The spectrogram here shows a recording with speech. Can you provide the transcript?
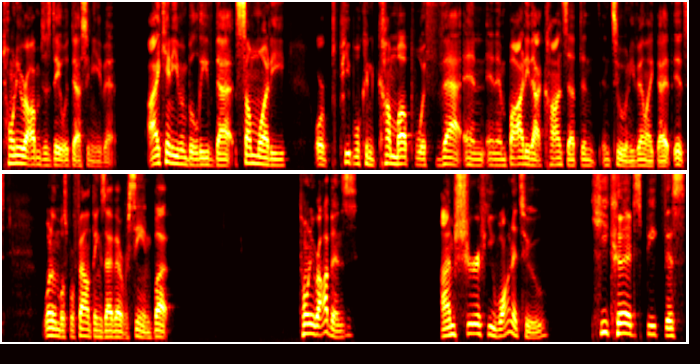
Tony Robbins' Date with Destiny event. I can't even believe that somebody or people can come up with that and, and embody that concept in, into an event like that. It's one of the most profound things I've ever seen. But Tony Robbins, I'm sure if he wanted to, he could speak this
